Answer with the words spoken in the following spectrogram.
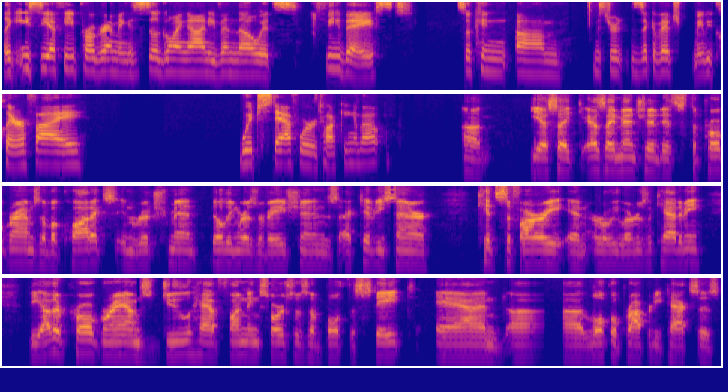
like ECFE programming is still going on even though it's fee-based. So can um, Mr. Zivkovich maybe clarify which staff we're talking about? Um, yes, like as I mentioned, it's the programs of aquatics, enrichment, building reservations, activity center, kids safari, and early learners academy. The other programs do have funding sources of both the state and uh, uh, local property taxes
